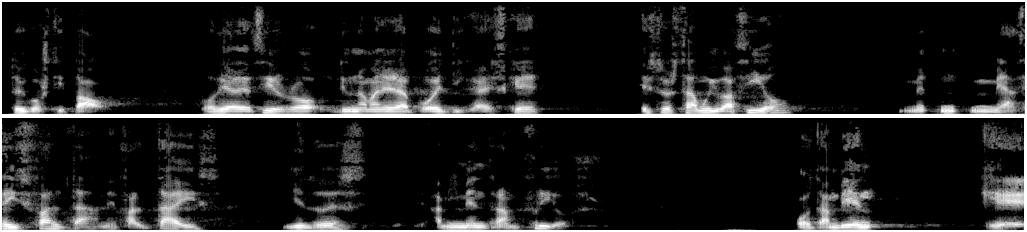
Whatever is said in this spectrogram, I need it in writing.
Estoy constipado. Podría decirlo de una manera poética. Es que esto está muy vacío, me, hacéis falta, me faltáis, y entonces a mí me entran fríos. O también que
